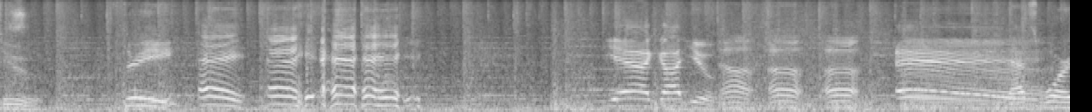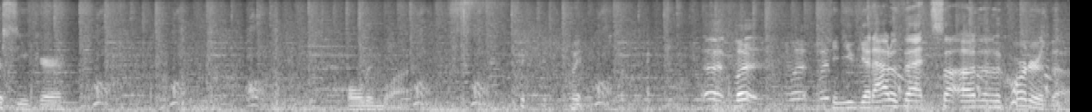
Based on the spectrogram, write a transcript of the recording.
Two. Three. Hey, hey, hey. Yeah, I got you. Uh, uh, uh. Hey. That's War Seeker. Holding block. Wait, Uh, but what? what can you get out of that so- out of the corner though?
